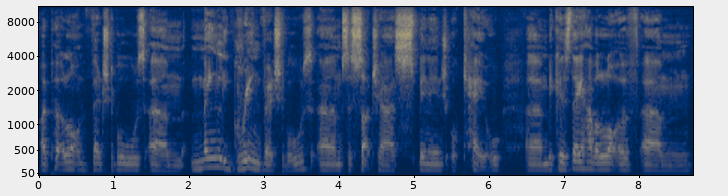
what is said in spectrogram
I put a lot of vegetables, um, mainly green vegetables, um, so such as spinach or kale, um, because they have a lot of um,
